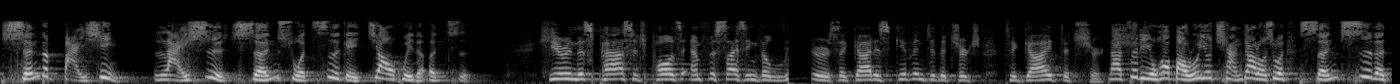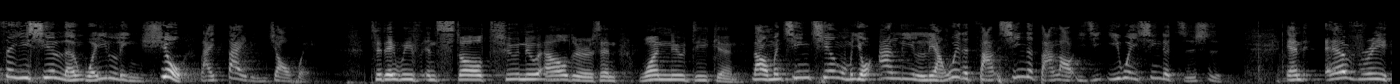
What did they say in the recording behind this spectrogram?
神的百姓乃是神所赐给教会的恩赐。 Here in this passage, Paul is emphasizing the leaders that God has given to the church to guide the church. 那这里的话，保罗又强调了说，神赐了这一些人为领袖来带领教会。 Today we've installed two new elders and one new deacon. 那我们今天我们有案例两位的长新的长老以及一位新的执事。 And every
